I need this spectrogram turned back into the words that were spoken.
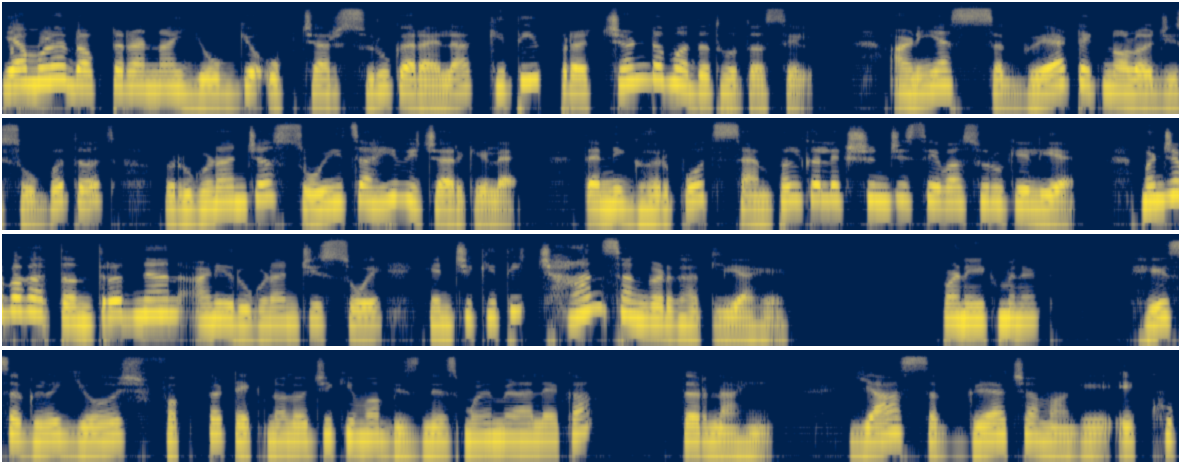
यामुळे डॉक्टरांना योग्य उपचार सुरू करायला किती प्रचंड मदत होत असेल. आणि या सगळ्या टेक्नॉलॉजीसोबतच रुग्णांच्या सोयीचाही विचार केलाय. त्यांनी घरपोच सॅम्पल कलेक्शनची सेवा सुरू केली आहे. म्हणजे बघा तंत्रज्ञान आणि रुग्णांची सोय यांची किती छान सांगड घातली आहे. पण एक मिनिट. हे सगळं यश फक्त टेक्नॉलॉजी किंवा बिझनेसमुळे मिळालंय का? तर नाही. या सगळ्याच्या मागे एक खूप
